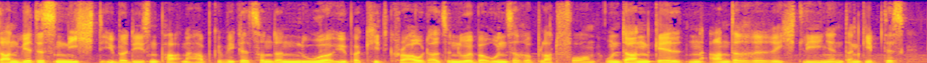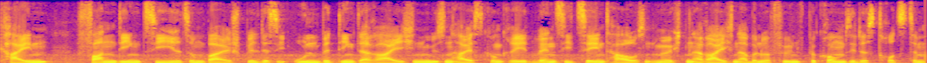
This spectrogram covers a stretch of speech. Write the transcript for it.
dann wird es nicht über diesen Partner abgewickelt, sondern nur über Kit Crowd, also nur über unsere Plattform. Und dann gelten andere Richtlinien. Dann gibt es kein Funding-Ziel zum Beispiel, das Sie unbedingt erreichen müssen, heißt konkret, wenn Sie 10.000 möchten, erreichen aber nur 5, bekommen Sie das trotzdem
